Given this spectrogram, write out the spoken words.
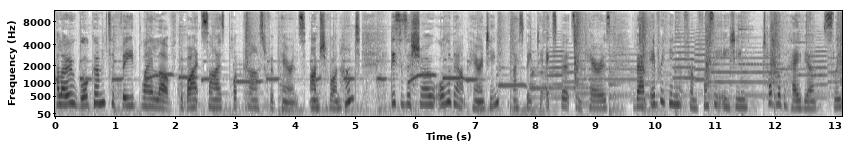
Hello, welcome to Feed, Play, Love, the bite sized podcast for parents. I'm Siobhan Hunt. This is a show all about parenting. I speak to experts and carers about everything from fussy eating, toddler behaviour, sleep,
